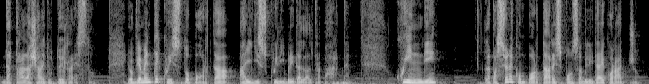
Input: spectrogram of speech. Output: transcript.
da tralasciare tutto il resto. E ovviamente questo porta agli squilibri dall'altra parte. Quindi la passione comporta responsabilità e coraggio.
